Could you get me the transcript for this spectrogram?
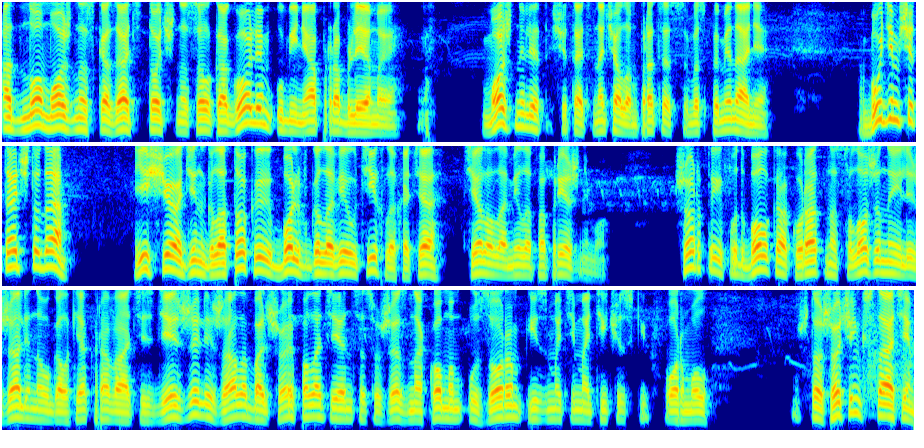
одно можно сказать точно, с алкоголем у меня проблемы. Можно ли это считать началом процесса воспоминания? Будем считать, что да. Еще один глоток, и боль в голове утихла, хотя тело ломило по-прежнему. Шорты и футболка, аккуратно сложенные, лежали на уголке кровати. Здесь же лежало большое полотенце с уже знакомым узором из математических формул. Что ж, очень кстати.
